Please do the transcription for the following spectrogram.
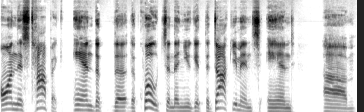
on this topic and the, the the quotes, and then you get the documents and um,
